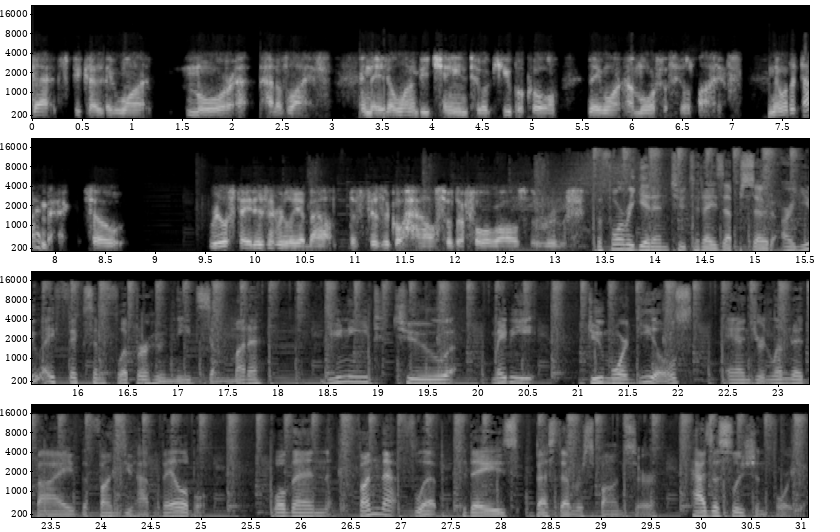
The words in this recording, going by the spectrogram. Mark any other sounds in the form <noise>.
that's because they want more out of life and they don't want to be chained to a cubicle. They want a more fulfilled life and they want their time back. So real estate isn't really about the physical house or the four walls of the roof. Before we get into today's episode, are you a fix and flipper who needs some money? You need to maybe do more deals and you're limited by the funds you have available. Well, then, Fund That Flip, today's best ever sponsor, has a solution for you.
